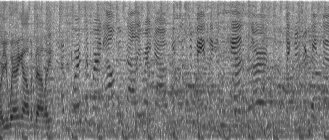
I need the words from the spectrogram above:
Are you wearing Alvin Valley? Of course, I'm wearing Alvin Valley right now. He's just amazing. His pants are signature pieces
